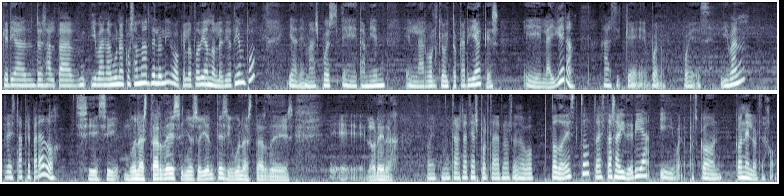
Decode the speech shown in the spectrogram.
Quería resaltar, Iván, alguna cosa más del olivo que el otro día no le dio tiempo. Y además, pues eh, también el árbol que hoy tocaría, que es eh, la higuera. Así que, bueno, pues Iván, ¿estás preparado? Sí, sí. Buenas tardes, señores oyentes, y buenas tardes, eh, Lorena. Pues muchas gracias por darnos de nuevo todo esto, toda esta sabiduría, y bueno, pues con, con él os dejo.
